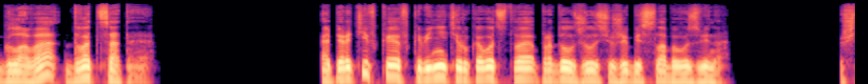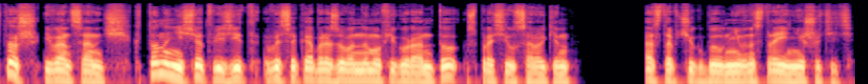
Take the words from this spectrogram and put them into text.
Глава 20. Оперативка в кабинете руководства продолжилась уже без слабого звена. «Что ж, Иван Саныч, кто нанесет визит высокообразованному фигуранту?» — спросил Сорокин. Остапчук был не в настроении шутить.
